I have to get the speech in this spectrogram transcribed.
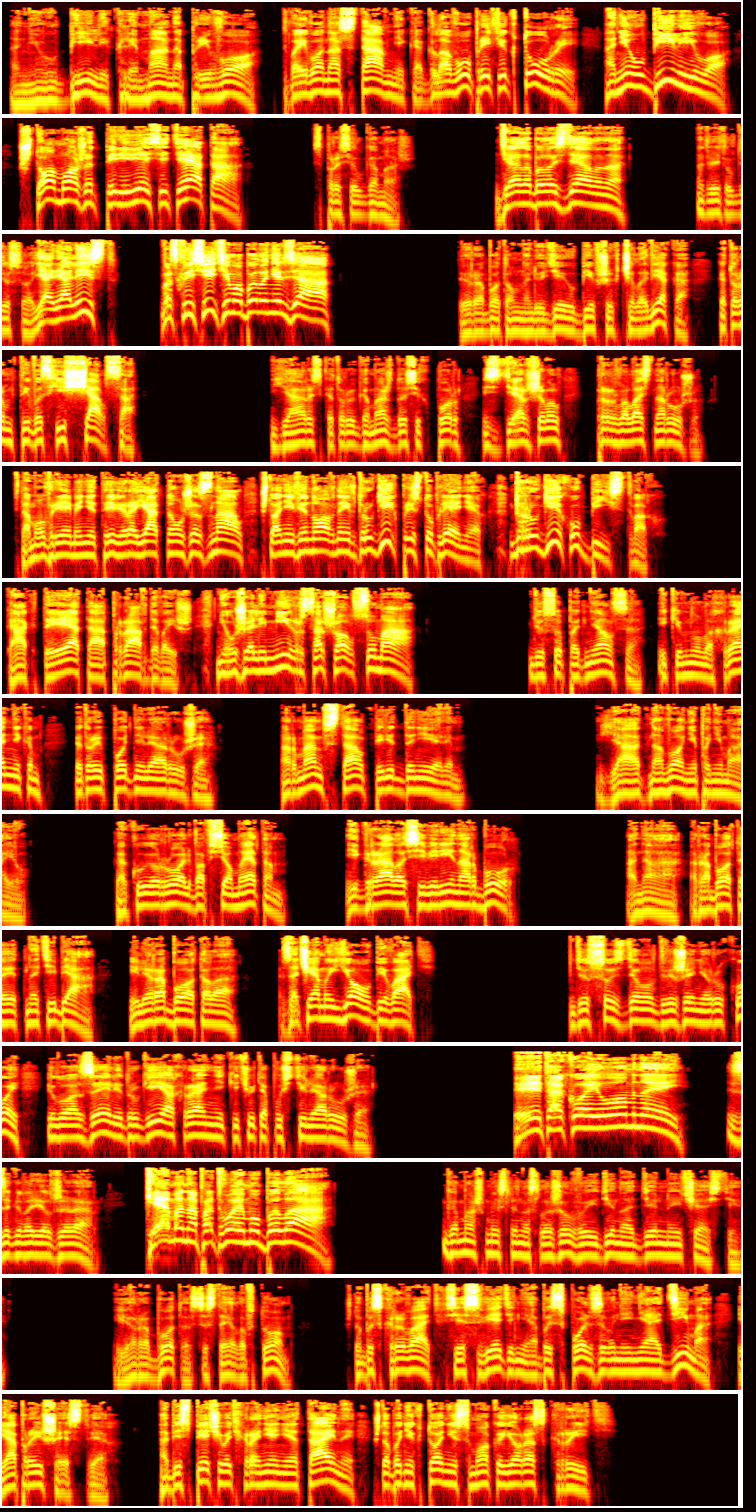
Они убили Клемана Приво, твоего наставника, главу префектуры. Они убили его. Что может перевесить это? спросил Гамаш. Дело было сделано, ответил Дюсо. Я реалист. Воскресить его было нельзя. Ты работал на людей, убивших человека, которым ты восхищался. Ярость, которую Гамаш до сих пор сдерживал, прорвалась наружу. К тому времени ты, вероятно, уже знал, что они виновны и в других преступлениях, других убийствах. Как ты это оправдываешь? Неужели мир сошел с ума?» Дюсо поднялся и кивнул охранникам, которые подняли оружие. Арман встал перед Даниэлем. «Я одного не понимаю. Какую роль во всем этом играла Северин Арбур?» Она работает на тебя или работала. Зачем ее убивать?» Дюссо сделал движение рукой, и Луазель и другие охранники чуть опустили оружие. «Ты такой умный!» — заговорил Жерар. «Кем она, по-твоему, была?» Гамаш мысленно сложил воедино отдельные части. Ее работа состояла в том, чтобы скрывать все сведения об использовании неодима и о происшествиях, обеспечивать хранение тайны, чтобы никто не смог ее раскрыть.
